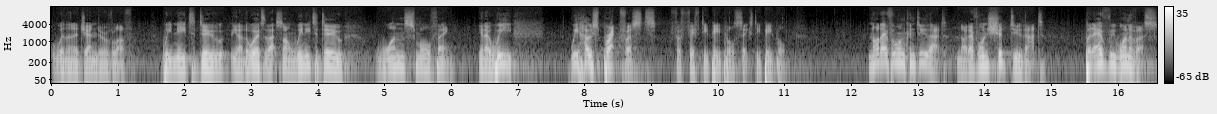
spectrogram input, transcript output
with an agenda of love. We need to do, you know, the words of that song, we need to do one small thing. You know, we, we host breakfasts for 50 people, 60 people. Not everyone can do that. Not everyone should do that. But every one of us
